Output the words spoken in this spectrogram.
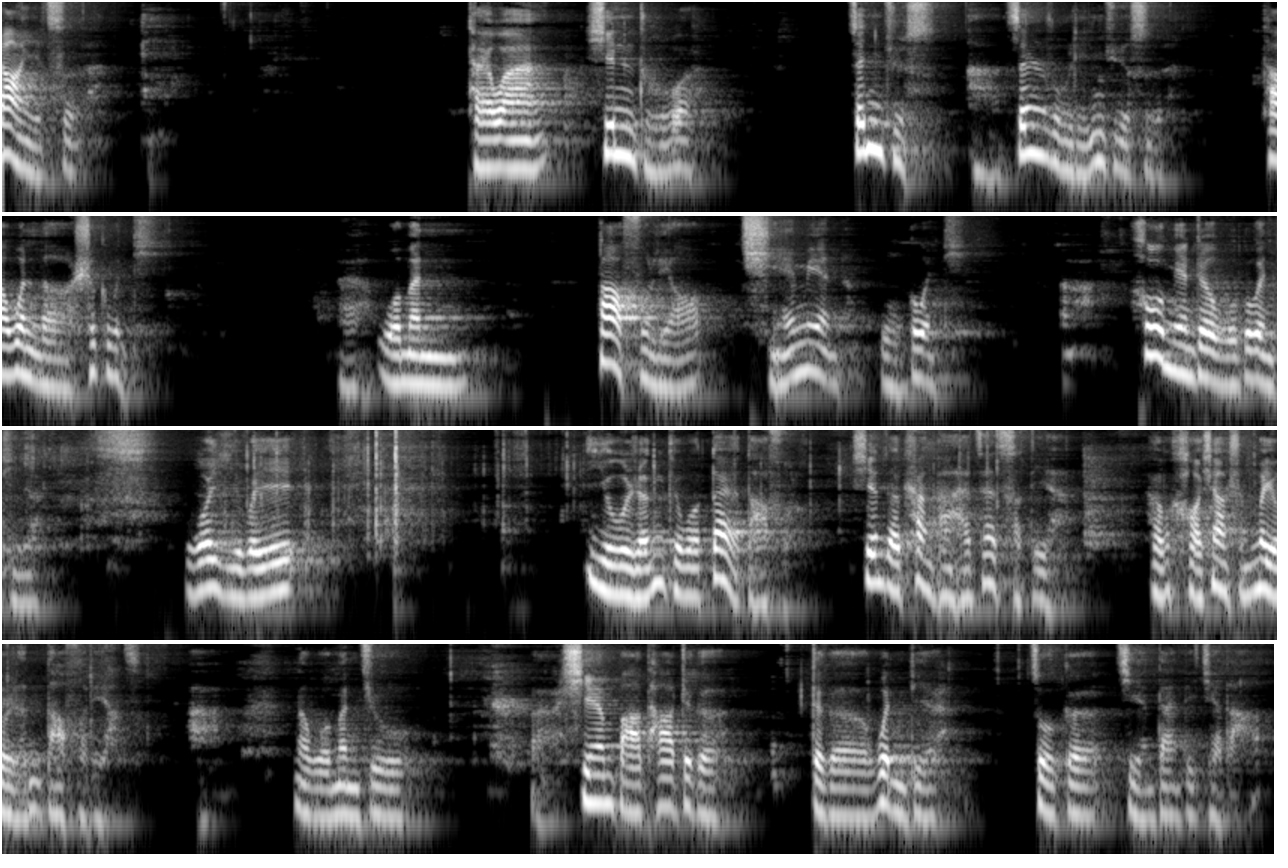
上一次，台湾新竹曾居士啊，曾如林居士，他问了十个问题。哎，我们答复了前面的五个问题，啊，后面这五个问题呢，我以为有人给我代答复了。现在看看还在此地啊，好好像是没有人答复的样子啊。那我们就啊，先把他这个这个问题做个简单的解答啊。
